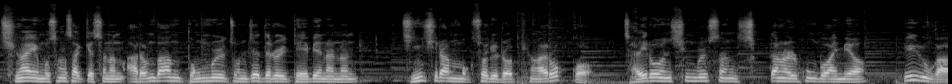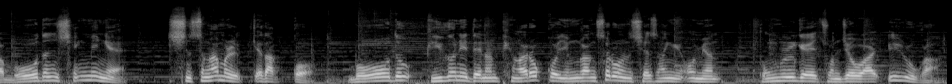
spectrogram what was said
칭하이 무상사께서는 아름다운 동물 존재들을 대변하는 진실한 목소리로 평화롭고 자유로운 식물성 식단을 홍보하며 인류가 모든 생명의 신성함을 깨닫고 모두 비건이 되는 평화롭고 영광스러운 세상이 오면 동물계의 존재와 인류가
